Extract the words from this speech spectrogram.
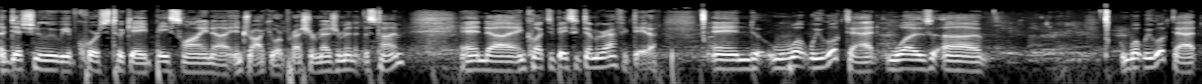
Additionally, we of course took a baseline uh, intraocular pressure measurement at this time, and uh, and collected basic demographic data. And what we looked at was uh, what we looked at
